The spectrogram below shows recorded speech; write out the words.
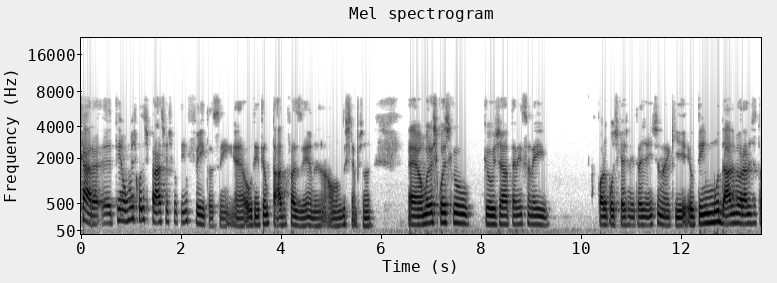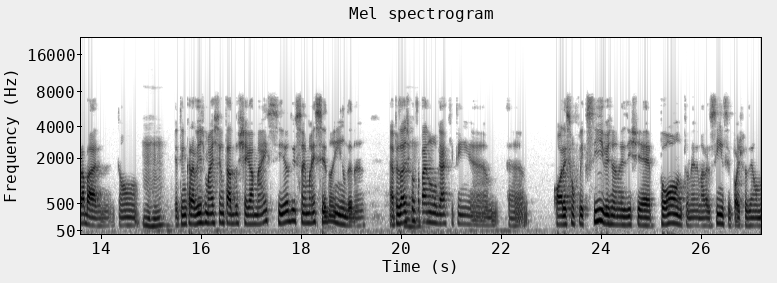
cara, é, tem algumas coisas práticas que eu tenho feito, assim, é, ou tenho tentado fazer, né, ao longo dos tempos, né. É, uma das coisas que eu, que eu já até mencionei fora o podcast né, entre a gente, né? Que eu tenho mudado meu horário de trabalho, né? Então, uhum. eu tenho cada vez mais tentado chegar mais cedo e sair mais cedo ainda, né? Apesar de que eu uhum. trabalho num lugar que tem é, é, horas são flexíveis, né? Não existe é, ponto, né? Nada assim, você pode fazer um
